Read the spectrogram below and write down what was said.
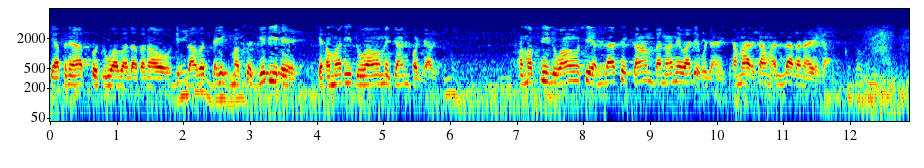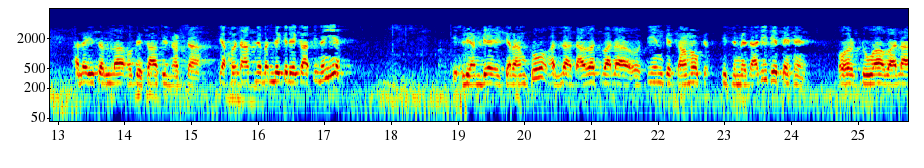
کہ اپنے آپ کو دعا والا بناؤ۔ اس دعوت کا ایک مقصد یہ بھی ہے کہ ہماری دعاؤں میں جان پڑ جائے۔ ہم اپنی دعاؤں سے اللہ سے کام بنانے والے ہو جائیں کہ ہمارا کام اللہ بنائے گا۔ علیہ اللہ بے کافی نقشہ، کیا خدا اپنے بندے کے لیے کافی نہیں ہے؟ اس لیے انبیاء کرام کو اللہ دعوت والا اور دین کے کاموں کی ذمہ داری دیتے ہیں اور دعا والا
